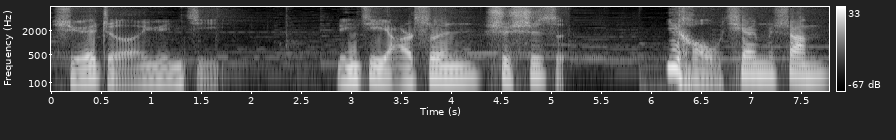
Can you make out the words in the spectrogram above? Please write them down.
学者云集。临济儿孙是狮子，一吼千山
